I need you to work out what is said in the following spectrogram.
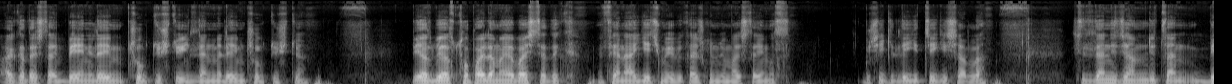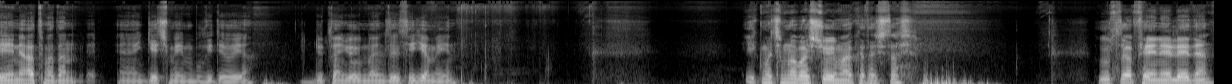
arkadaşlar beğenilerim çok düştü, izlenmelerim çok düştü. Biraz biraz toparlamaya başladık. Fena geçmiyor birkaç gündür maçlarımız. Bu şekilde gidecek inşallah. Sizden ricam lütfen beğeni atmadan e, geçmeyin bu videoya. Lütfen yorumlarınızı esirgemeyin. İlk maçımla başlıyorum arkadaşlar. Rusya FNL'den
